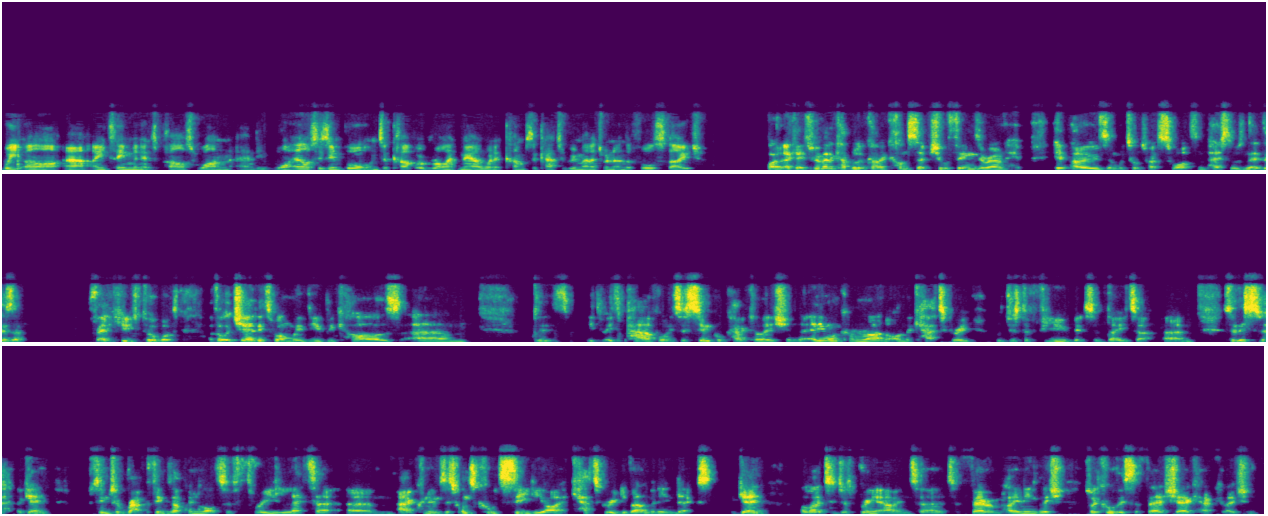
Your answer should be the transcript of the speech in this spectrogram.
We are at 18 minutes past one, Andy. What else is important to cover right now when it comes to category management and the fourth stage? Fine. Okay, so we've had a couple of kind of conceptual things around hippos, and we talked about SWOTs and pestles, and there's a fairly huge toolbox. I thought I'd share this one with you because um, it's, it's, it's, powerful. It's a simple calculation that anyone can run on the category with just a few bits of data. Um, so this, again, seem to wrap things up in lots of three letter um, acronyms. This one's called CDI, Category Development Index. Again, I like to just bring it out into fair and plain English. So I call this the fair share calculation.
